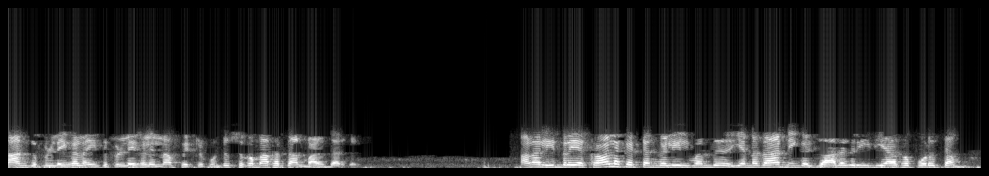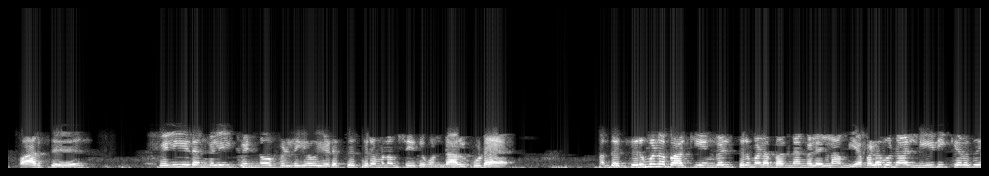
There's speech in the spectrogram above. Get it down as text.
நான்கு பிள்ளைகள் ஐந்து பிள்ளைகள் எல்லாம் பெற்றுக்கொண்டு சுகமாகத்தான் வாழ்ந்தார்கள். ஆனால் இன்றைய காலகட்டங்களில் வந்து என்னதான் நீங்கள் ஜாதக ரீதியாக பொருத்தம் பார்த்து வெளியிடங்களில் பெண்ணோ பிள்ளையோ எடுத்து திருமணம் செய்து கொண்டால் கூட அந்த திருமண பாக்கியங்கள் திருமண பந்தங்கள் எல்லாம் எவ்வளவு நாள் நீடிக்கிறது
